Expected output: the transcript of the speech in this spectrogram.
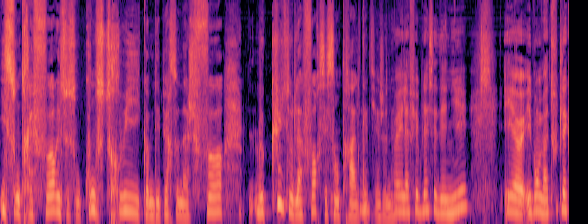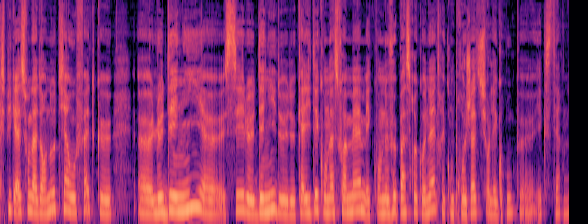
ils sont très forts, ils se sont construits comme des personnages forts. Le culte de la force est central, mm. Katia Genet. Oui, la faiblesse est déniée. Et, euh, et bon, bah, toute l'explication d'Adorno tient au fait que euh, le déni, c'est le déni de, de qualité qu'on a soi-même et qu'on ne veut pas se reconnaître et qu'on projette sur les groupes externes.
